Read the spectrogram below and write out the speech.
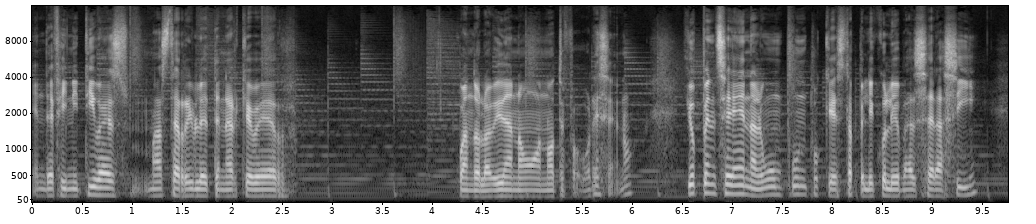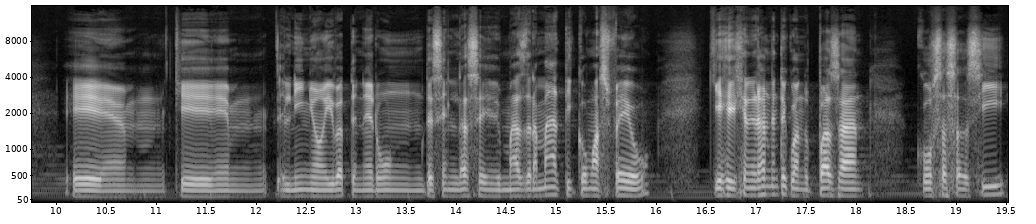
en definitiva es más terrible tener que ver cuando la vida no, te favorece, ¿no? Yo pensé en algún punto que esta película iba a ser así, em, que em, el niño iba a tener un desenlace más dramático, más feo, que generalmente cuando pasan cosas así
